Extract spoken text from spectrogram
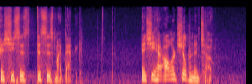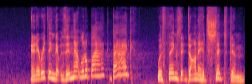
And she says, This is my bag and she had all her children in tow. And everything that was in that little bag, bag was things that Donna had sent them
